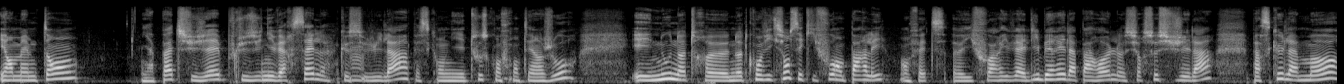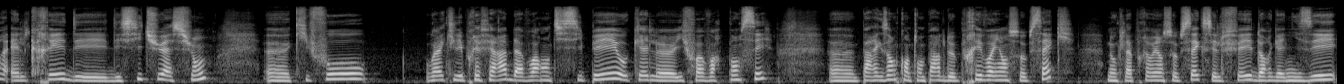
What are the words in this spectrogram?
Et en même temps, il n'y a pas de sujet plus universel que mm. celui-là, parce qu'on y est tous confrontés un jour. Et nous, notre, notre conviction, c'est qu'il faut en parler, en fait. Euh, il faut arriver à libérer la parole sur ce sujet-là, parce que la mort, elle crée des, des situations euh, qu'il faut voilà, qu'il est préférable d'avoir anticipé, auxquelles euh, il faut avoir pensé. Euh, par exemple, quand on parle de prévoyance obsèque, donc la prévoyance obsèque, c'est le fait d'organiser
